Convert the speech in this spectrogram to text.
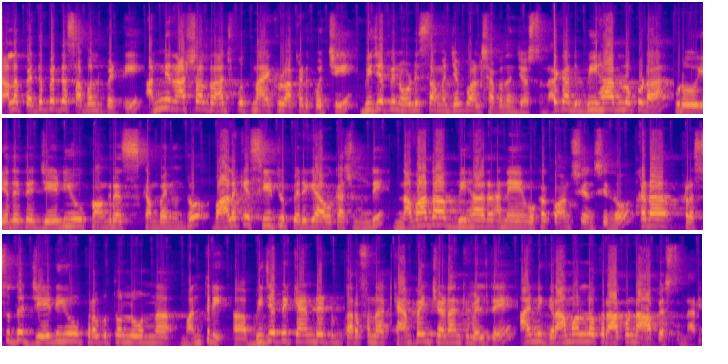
చాలా పెద్ద పెద్ద సభలు పెట్టి అన్ని రాష్ట్రాల రాజ్పూత్ నాయకులు అక్కడికి వచ్చి బీజేపీని ఓడిస్తామని చెప్పి వాళ్ళు శపథం చేస్తున్నారు. కాదు బీహార్లో కూడా ఇప్పుడు ఏదైతే జేడీయూ కాంగ్రెస్ కంబైన్ ఉందో వాళ్ళకే సీట్లు పెరిగే అవకాశం ఉంది. నవాదా బీహార్ అనే ఒక కాన్స్టిట్యున్సీలో అక్కడ ప్రస్తుత జేడీయూ ప్రభుత్వంలో ఉన్న మంత్రి బీజేపీ క్యాండిడేట్ తరఫున క్యాంపెయిన్ చేయడానికి వెళ్తే ఆయన్ని గ్రామంలోకి రాకుండా ఆపేస్తున్నారు.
